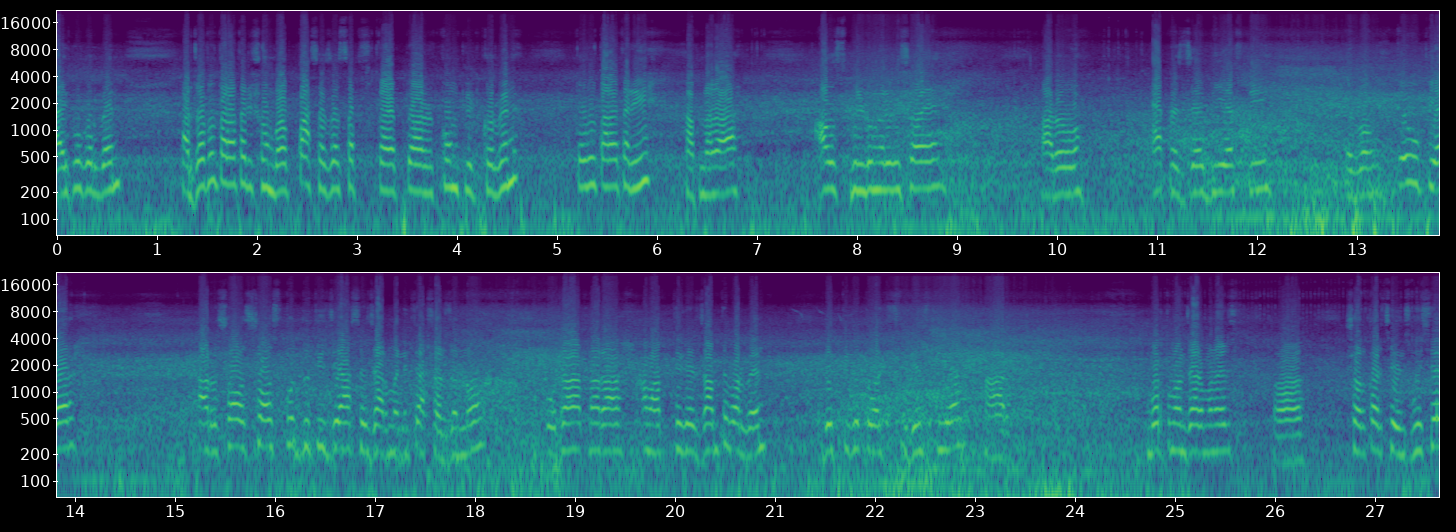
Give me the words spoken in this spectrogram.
লাইকও করবেন। আর যত তাড়াতাড়ি সম্ভব পাঁচ হাজার সাবস্ক্রাইবার কমপ্লিট করবেন, তত তাড়াতাড়ি আপনারা হাউস বিল্ডিংয়ের বিষয়ে আরও এফএসজে বিএফটি এবং ইউপিআর আরও সহজ সহজ পদ্ধতি যে আছে জার্মানিতে আসার জন্য, ওটা আপনারা আমার থেকে জানতে পারবেন। ব্যক্তিগত এক্সপিরিয়েন্স দিয়ে আর বর্তমান জার্মানের সরকার চেঞ্জ হয়েছে।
